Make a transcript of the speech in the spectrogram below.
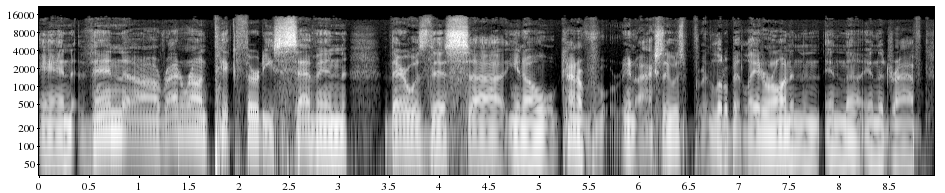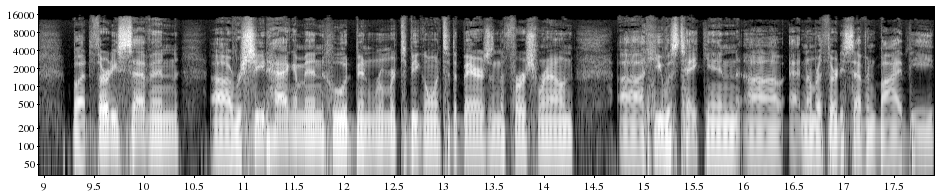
And then, uh, right around pick 37, there was this, uh, you know, kind of, you know, actually, it was a little bit later on in the in the in the draft. But 37, uh, Ra'Shede Hageman, who had been rumored to be going to the Bears in the first round, uh, he was taken uh, at number 37 by the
